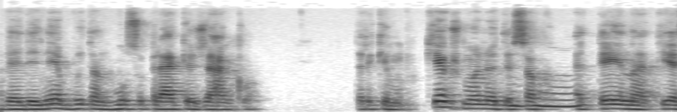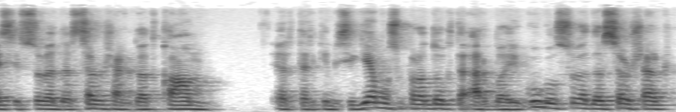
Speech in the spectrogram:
vedinė būtent mūsų prekės ženklų. Tarkim, kiek žmonių tiesiog mm -hmm. ateina tiesiai suveda surfshark.com ir, tarkim, įsigyja mūsų produktą arba į Google suveda Surfshark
